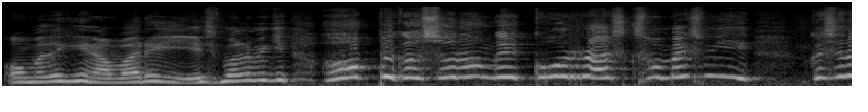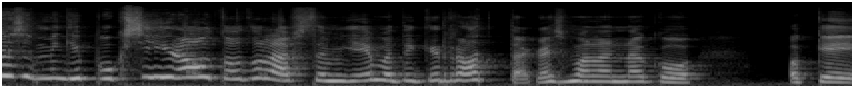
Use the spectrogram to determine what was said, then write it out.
oo, ma tegin avarii. Ja siis ma olen mingi, appi, kas sul on kõik korras, kas ma peaks mingi, kas reaalselt mingi puksiirauto tuleb, siis ta mingi, ei ma tegin rattaga, siis ma olen nagu okei okay,,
